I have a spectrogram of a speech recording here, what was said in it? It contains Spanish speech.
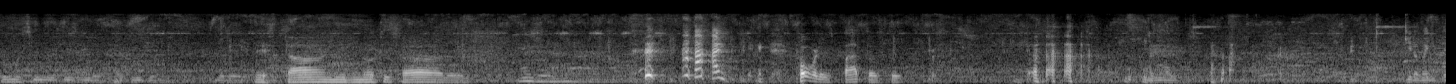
¿Cómo se hipnotizan los pacientes? Están hipnotizados. Pobres patos, pues. tú. Quiero 20.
